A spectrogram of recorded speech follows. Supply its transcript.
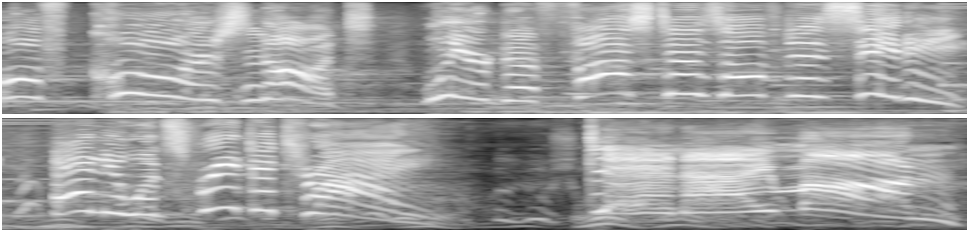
Of course not! We're the fastest of the city! Anyone's free to try! Then I'm on!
